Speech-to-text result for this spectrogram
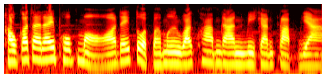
เขาก็จะได้พบหมอได้ตรวจประเมินวัดความดันมีการปรับยา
